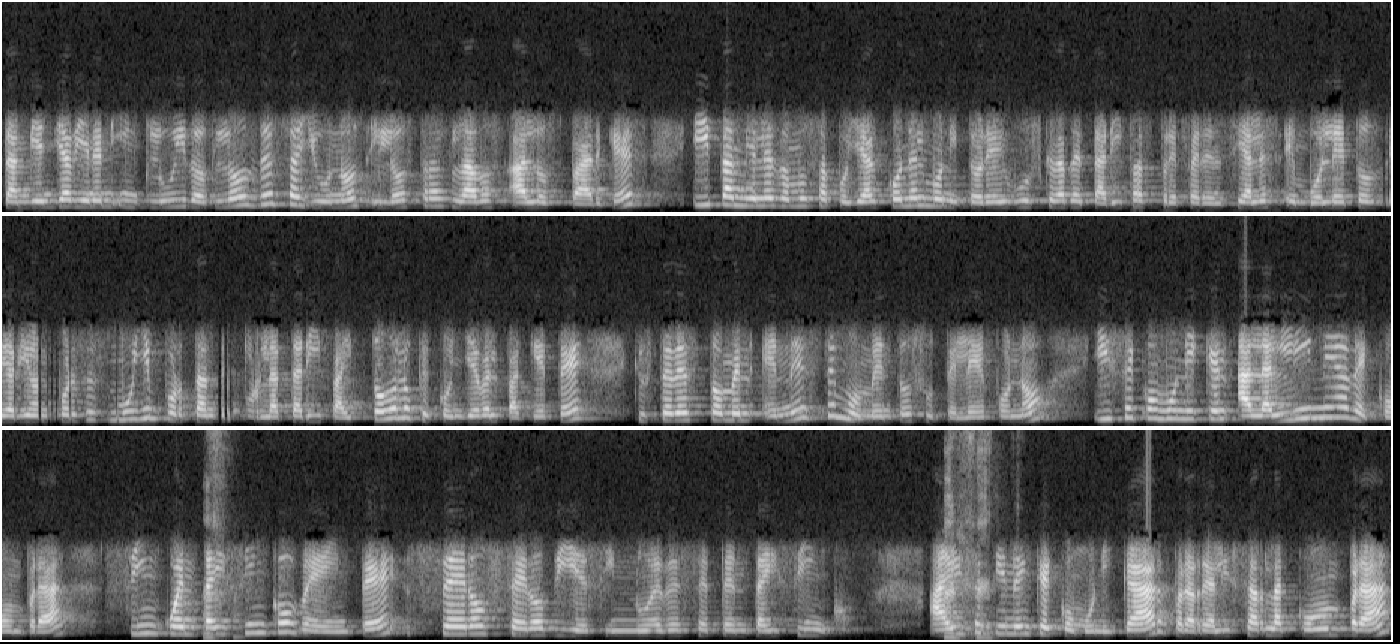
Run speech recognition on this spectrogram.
también ya vienen incluidos los desayunos y los traslados a los parques y también les vamos a apoyar con el monitoreo y búsqueda de tarifas preferenciales en boletos de avión. Por eso es muy importante por la tarifa y todo lo que conlleva el paquete que ustedes tomen en este momento su teléfono y se comuniquen a la línea de compra 5520 001975. Ahí se tienen que comunicar para realizar la compra.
